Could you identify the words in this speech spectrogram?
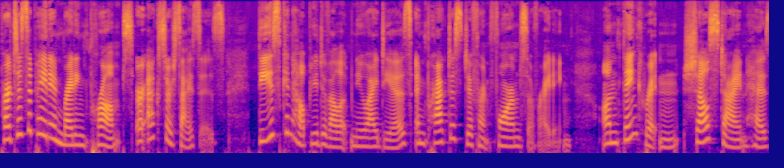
Participate in writing prompts or exercises. These can help you develop new ideas and practice different forms of writing. On Think Written, Chelle Stein has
